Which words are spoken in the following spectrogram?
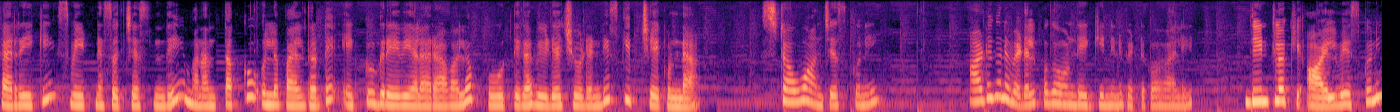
కర్రీకి స్వీట్నెస్ వచ్చేస్తుంది. మనం తక్కువ ఉల్లిపాయలతోటే ఎక్కువ గ్రేవీ ఎలా రావాలో పూర్తిగా వీడియో చూడండి స్కిప్ చేయకుండా. స్టవ్ ఆన్ చేసుకుని అడుగున వెడల్పుగా ఉండే గిన్నెని పెట్టుకోవాలి. దీంట్లోకి ఆయిల్ వేసుకుని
